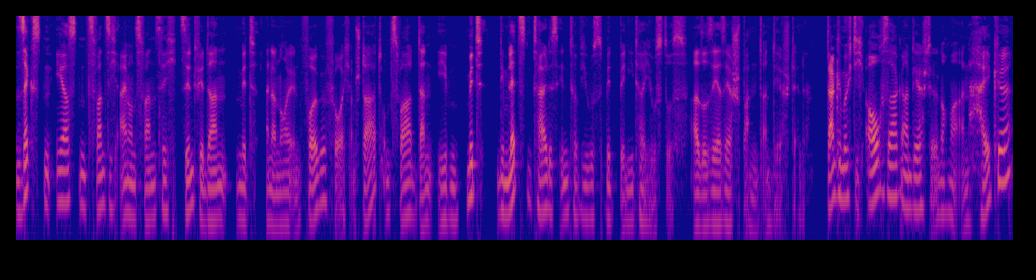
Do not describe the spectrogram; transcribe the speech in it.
6.1.2021 sind wir dann mit einer neuen Folge für euch am Start und zwar dann eben mit dem letzten Teil des Interviews mit Benita Justus. Also sehr, sehr spannend an der Stelle. Danke möchte ich auch sagen an der Stelle nochmal an Heike.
